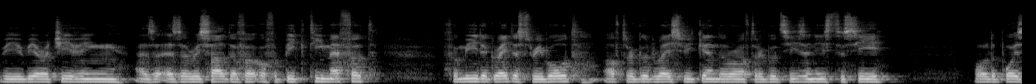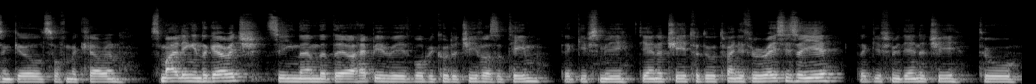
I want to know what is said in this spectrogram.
we, we are achieving as a, as a result of a, of a big team effort for me, the greatest reward after a good race weekend or after a good season is to see all the boys and girls of McLaren smiling in the garage, seeing them that they are happy with what we could achieve as a team. That gives me the energy to do 23 races a year. That gives me the energy to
